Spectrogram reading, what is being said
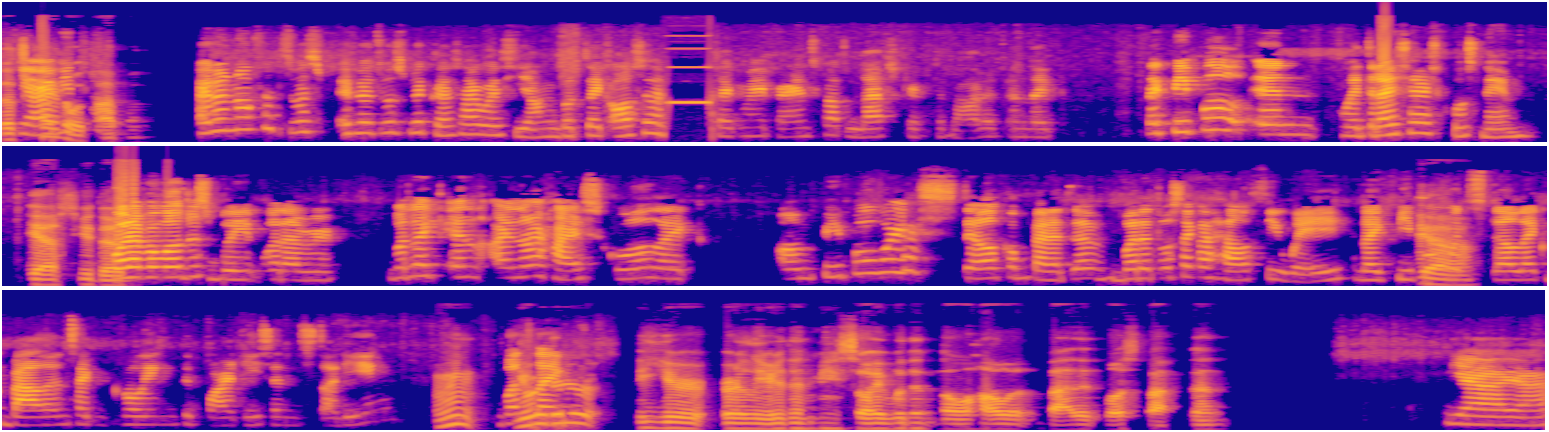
That's Yeah, I kind of what happened. I don't know if it was if it was because I was young, but like also like my parents got less strict about it, and like like people in wait, did I say our school's name? Yes, you did. whatever we'll just bleep whatever but like in in our high school like um people were still competitive but it was like a healthy way. Like people Yeah. would still like balance like going to parties and studying. I mean, But, you were like- there a year earlier than me, so I wouldn't know how bad it was back then. yeah yeah.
